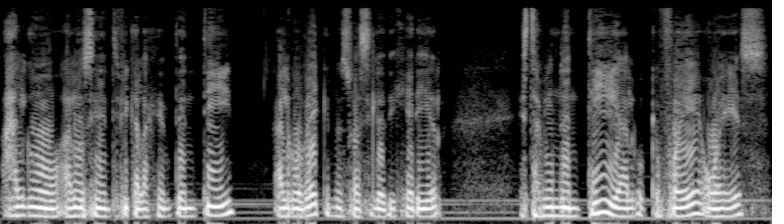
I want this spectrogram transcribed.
Algo, algo se identifica la gente en ti, algo ve que no es fácil de digerir, está viendo en ti algo que fue o es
